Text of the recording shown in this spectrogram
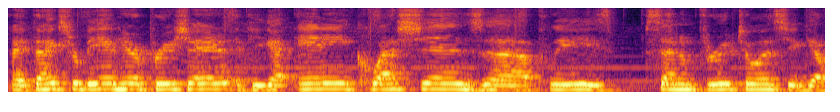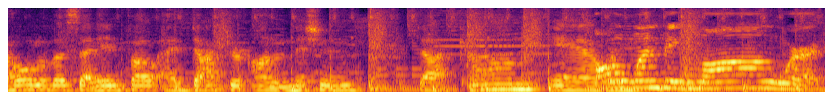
Hey, thanks for being here. Appreciate it. If you got any questions, uh, please send them through to us. You can get a hold of us at info at doctoronamission.com. And all one big long word.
